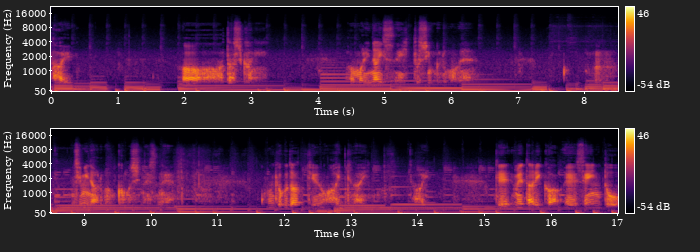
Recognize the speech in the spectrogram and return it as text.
3はい。あー確かに。あんまりないっすねヒットシングルもね、地味なアルバムかもしれないですね。この曲だっていうのが入ってない。はい。でメタリカ、えー、セイント・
